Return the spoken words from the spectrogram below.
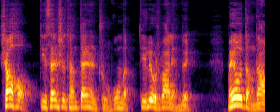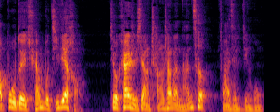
稍后，第三师团担任主攻的第六十八联队，没有等到部队全部集结好，就开始向长沙的南侧发起了进攻。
